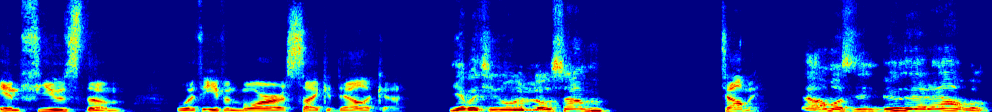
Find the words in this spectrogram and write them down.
infused them with even more psychedelica. Yeah, but you want to know something? Tell me. I almost didn't do that album.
